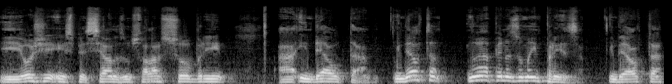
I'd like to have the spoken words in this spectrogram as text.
E hoje, em especial, nós vamos falar sobre a Indelta. Indelta não é apenas uma empresa. Indelta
